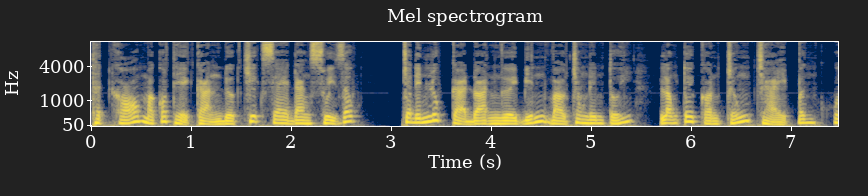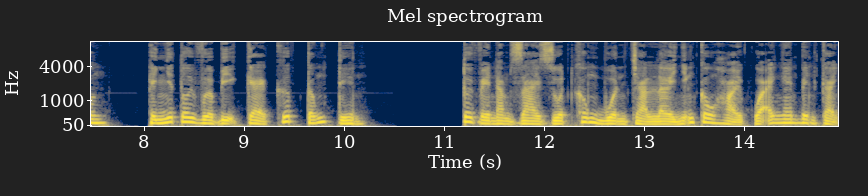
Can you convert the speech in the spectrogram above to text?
Thật khó mà có thể cản được chiếc xe đang xuôi dốc. Cho đến lúc cả đoàn người biến vào trong đêm tối, lòng tôi còn trống trải bâng khuâng. Hình như tôi vừa bị kẻ cướp tống tiền. Tôi về nằm dài ruột không buồn trả lời những câu hỏi của anh em bên cạnh.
